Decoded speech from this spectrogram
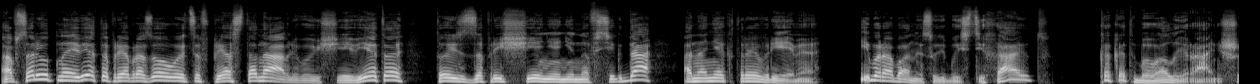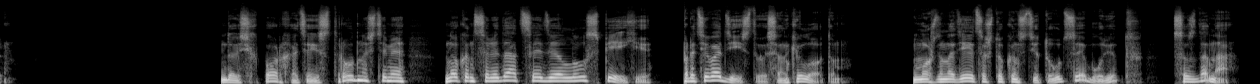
Абсолютное вето преобразовывается в приостанавливающее вето, то есть запрещение не навсегда, а на некоторое время. И барабаны судьбы стихают, как это бывало и раньше. До сих пор, хотя и с трудностями, но консолидация делала успехи, противодействуя санкюлотам. Можно надеяться, что Конституция будет создана.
